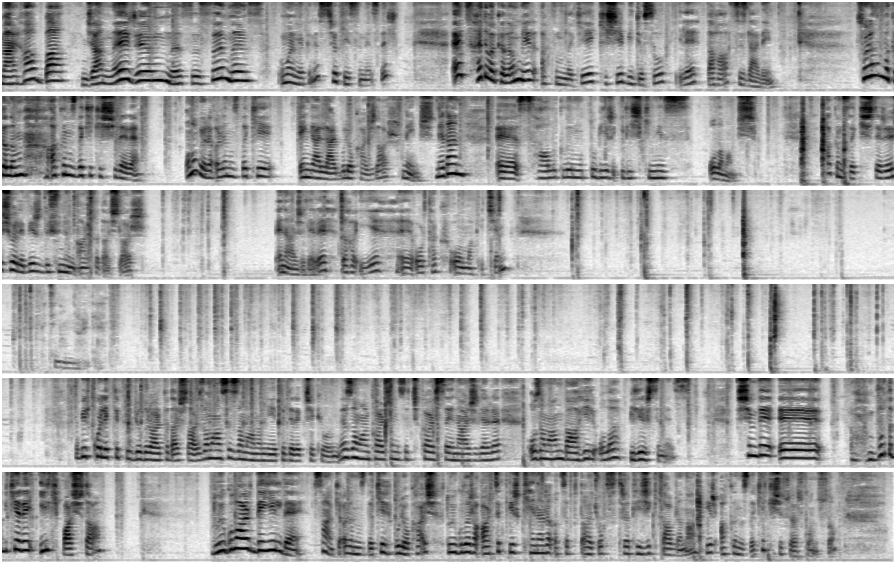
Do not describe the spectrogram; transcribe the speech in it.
Merhaba canlarım nasılsınız? Umarım hepiniz çok iyisinizdir. Evet hadi bakalım bir aklımdaki kişi videosu ile daha sizlerleyim. Soralım bakalım aklınızdaki kişilere. Ona göre aranızdaki engeller, blokajlar neymiş? Neden e, sağlıklı, mutlu bir ilişkiniz olamamış? Aklınızdaki kişileri şöyle bir düşünün arkadaşlar enerjilere daha iyi e, ortak olmak için. Nerede? Bu bir kolektif videodur arkadaşlar. Zamansız zamana niyet ederek çekiyorum. Ne zaman karşınıza çıkarsa enerjilere o zaman dahil olabilirsiniz. Şimdi e, burada bir kere ilk başta duygular değil de sanki aranızdaki blokaj duyguları artık bir kenara atıp daha çok stratejik davranan bir aklınızdaki kişi söz konusu.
